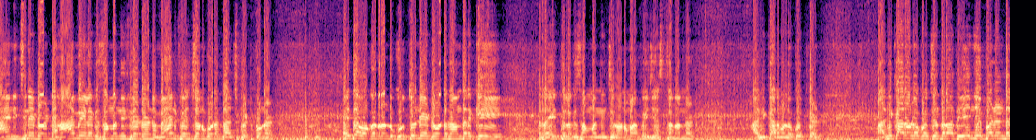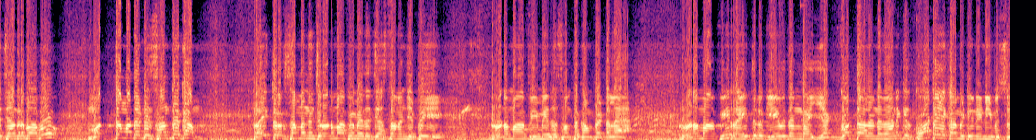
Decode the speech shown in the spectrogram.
ఆయన ఇచ్చినటువంటి హామీలకు సంబంధించినటువంటి మేనిఫెస్టోను కూడా దాచిపెట్టుకున్నాడు. అయితే ఒకటి రెండు గుర్తుండేటువంటిది అందరికీ రైతులకు సంబంధించి రుణమాఫీ చేస్తానన్నాడు. అధికారంలోకి వచ్చాడు. అధికారంలోకి వచ్చిన తర్వాత ఏం చెప్పాడంటే చంద్రబాబు మొట్టమొదటి సంతకం రైతులకు సంబంధించి రుణమాఫీ మీద చేస్తానని చెప్పి రుణమాఫీ మీద సంతకం పెట్టలే. రుణమాఫీ రైతులకు ఏ విధంగా ఎగ్గొట్టాలనే దానికి కోటయ్య కమిటీని నియమిస్తూ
